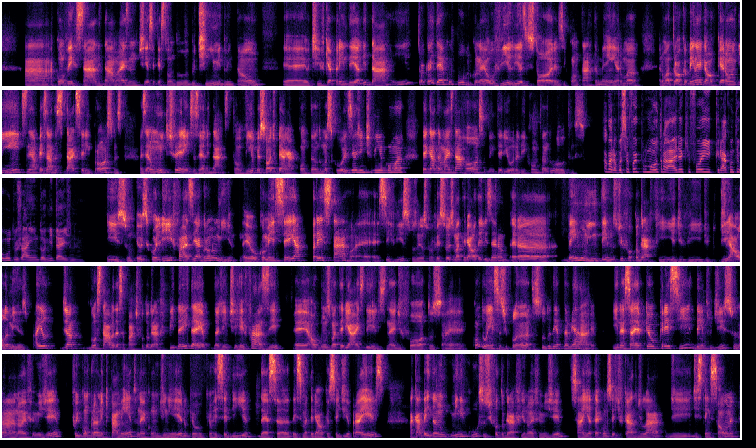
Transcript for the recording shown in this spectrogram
a, a conversar, a lidar mais, eu não tinha essa questão do, do tímido, então é, eu tive que aprender a lidar e trocar ideia com o público, né? Ouvir ali as histórias e contar também. Era uma, era uma troca bem legal, porque eram ambientes, né? Apesar das cidades serem próximas, mas eram muito diferentes as realidades. Então, vinha o pessoal de BH contando umas coisas e a gente vinha com uma pegada mais da roça, do interior ali, contando outras. Agora, você foi para uma outra área que foi criar conteúdo já em 2010, né? Isso, eu escolhi fazer agronomia. Eu comecei a prestar é, serviço para os meus professores, o material deles era, era bem ruim em termos de fotografia, de vídeo, de aula mesmo. Aí eu já gostava dessa parte de fotografia e da ideia da gente refazer é, alguns materiais deles, né, de fotos, é, com doenças de plantas, tudo dentro da minha área. E nessa época eu cresci dentro disso na, na UFMG, fui comprando equipamento, né, com dinheiro que eu, que eu recebia dessa, desse material que eu cedia para eles. Acabei dando mini cursos de fotografia no UFMG, saí até com certificado de lá, de, de extensão, né?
